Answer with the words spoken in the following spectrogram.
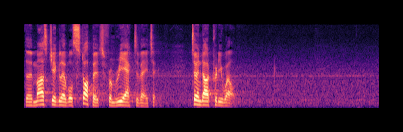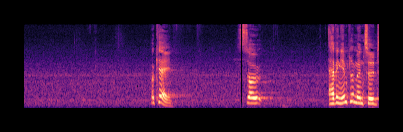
the mouse jiggler will stop it from reactivating. Turned out pretty well. Okay, so having implemented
